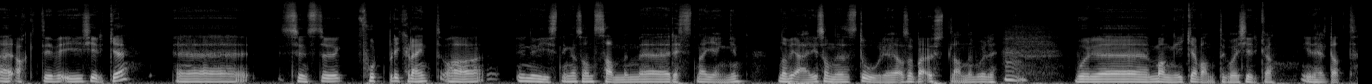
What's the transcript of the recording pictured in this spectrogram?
er aktive i kirke, eh, syns det fort blir kleint å ha undervisning og sånn sammen med resten av gjengen når vi er i sånne store Altså på Østlandet hvor, Mm. hvor eh, mange ikke er vant til å gå i kirka i det hele tatt.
